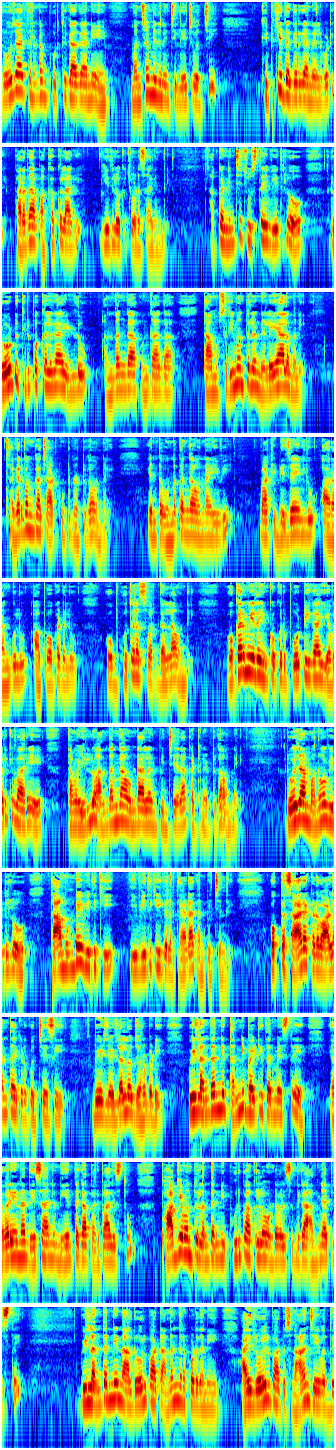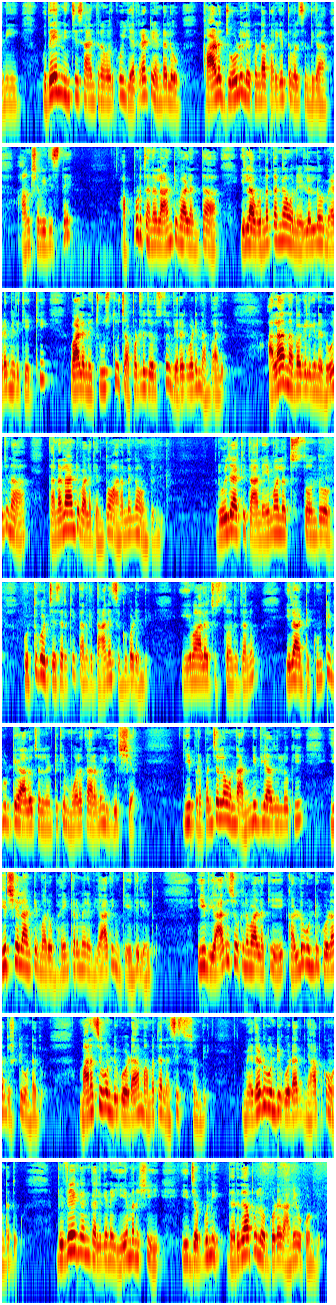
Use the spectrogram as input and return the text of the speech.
రోజా తినడం పూర్తి కాగానే మంచం మీద నుంచి లేచి వచ్చి కిటికీ దగ్గరగా నిలబడి పరదా పక్కకు లాగి వీధిలోకి చూడసాగింది. అక్కడి నుంచి చూస్తే వీధిలో రోడ్డు కిరుపక్కలుగా ఇళ్ళు అందంగా హుందాగా తాము శ్రీమంతుల నిలయాలమని సగర్వంగా చాటుకుంటున్నట్టుగా ఉన్నాయి. ఎంత ఉన్నతంగా ఉన్నాయి ఇవి? వాటి డిజైన్లు ఆ రంగులు ఆ పోకడలు ఓ భూతల స్వర్గంలా ఉంది. ఒకరి మీద ఇంకొకరు పోటీగా ఎవరికి వారే తమ ఇల్లు అందంగా ఉండాలనిపించేలా కట్టినట్టుగా ఉన్నాయి. రోజా మనోవిధిలో తాముండే వీధికి ఈ వీధికి గల తేడా కనిపించింది. ఒక్కసారి అక్కడ వాళ్ళంతా ఇక్కడికి వచ్చేసి వీళ్ళిళ్ళలో జొరబడి వీళ్ళందరినీ తన్ని బయటికి తరిమేస్తే ఎవరైనా దేశాన్ని నియంతగా పరిపాలిస్తూ భాగ్యవంతులందరినీ పూరిపాకుల్లో ఉండవలసిందిగా ఆజ్ఞాపిస్తే వీళ్ళందరినీ నాలుగు రోజుల పాటు అన్నం తినకూడదని ఐదు రోజుల పాటు స్నానం చేయవద్దని ఉదయం నుంచి సాయంత్రం వరకు ఎర్రటి ఎండలో కాళ్ళ జోళ్ళు లేకుండా పరిగెత్తవలసిందిగా ఆంక్ష విధిస్తే అప్పుడు తనలాంటి వాళ్ళంతా ఇలా ఉన్నతంగా ఉన్న ఇళ్ళల్లో మేడ మీదకి ఎక్కి వాళ్ళని చూస్తూ చప్పట్లు జరుస్తూ విరగబడి నవ్వాలి. అలా నవ్వగలిగిన రోజున తనలాంటి వాళ్ళకెంతో ఆనందంగా ఉంటుంది. రోజాకి తానేం ఆలోచిస్తోందో గుర్తుకొచ్చేసరికి తనకి తానే సిగ్గుపడింది. ఏం ఆలోచిస్తోంది తను? ఇలాంటి కుంటి గుడ్డి ఆలోచనలంటికి మూలకారణం ఈర్ష్య. ఈ ప్రపంచంలో ఉన్న అన్ని వ్యాధుల్లోకి ఈర్ష్య లాంటి మరో భయంకరమైన వ్యాధి ఇంకేదీ లేదు. ఈ వ్యాధి సోకిన వాళ్ళకి కళ్ళు ఉండి కూడా దృష్టి ఉండదు. మనసు ఉండి కూడా మమత నశిస్తుంది. మెదడు ఉండి కూడా జ్ఞాపకం ఉండదు. వివేకం కలిగిన ఏ మనిషి ఈ జబ్బుని దరిదాపులో కూడా రానివ్వకూడదు.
